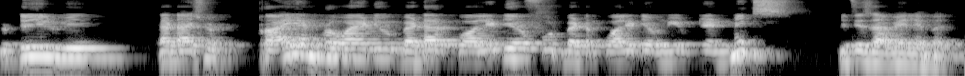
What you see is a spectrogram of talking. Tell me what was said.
to deal with that I should try and provide you better quality of food, better quality of nutrient mix, which is available.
